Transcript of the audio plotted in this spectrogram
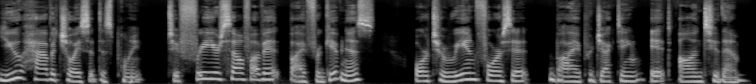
You have a choice at this point to free yourself of it by forgiveness or to reinforce it by projecting it onto them.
